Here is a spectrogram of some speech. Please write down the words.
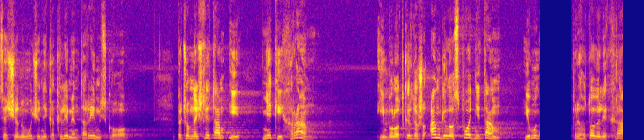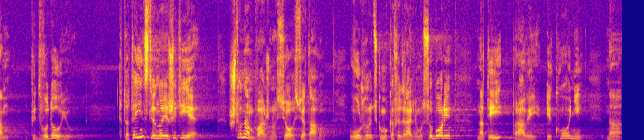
священомученика Климента Римського. Причому знайшли там і некий храм. Їм було відкрито, що ангели Господні там йому приготовили храм під водою. Це таїнственне життя. Що нам важно з цього святого? В Ужгородському кафедральному соборі на тій правій іконі, на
